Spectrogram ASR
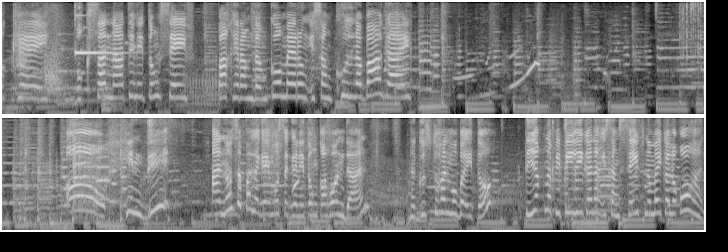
Okay, buksan natin itong safe. Pakiramdam ko merong isang cool na bagay. Oh, hindi! Ano sa palagay mo sa ganitong kahon, Dan? Nagustuhan mo ba ito? Tiyak na pipili ka ng isang safe na may kalokohan.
